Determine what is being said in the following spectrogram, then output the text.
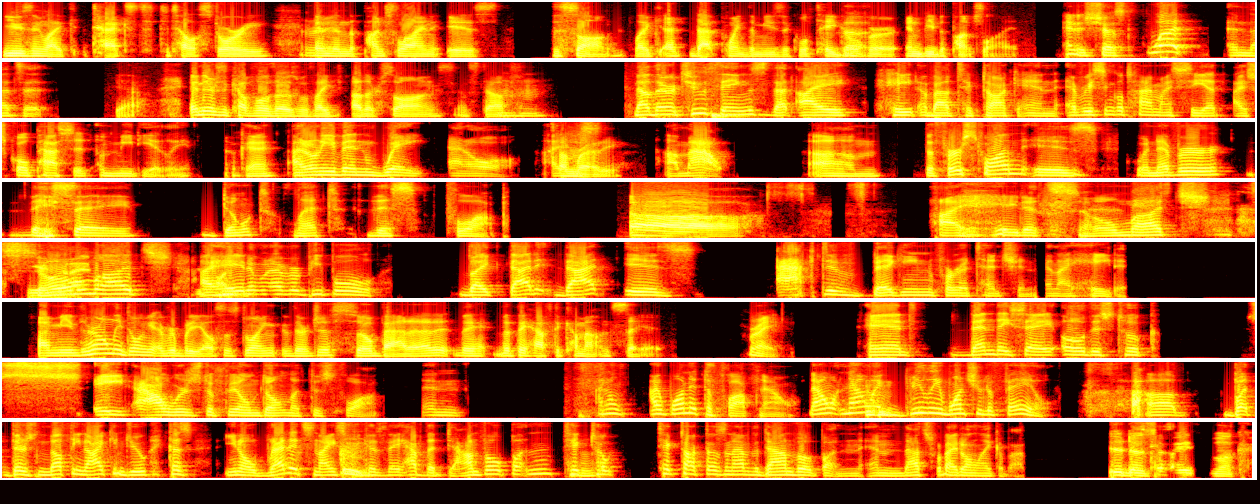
using like text to tell a story, Right. and then the punchline is the song. Like at that point, the music will take The- over and be the punchline. and it's just what, and that's it. Yeah, and there's a couple of those with like other songs and stuff. Mhm. Now there are two things that I hate about TikTok, and every single time I see it, I scroll past it immediately. Okay, I don't even wait at all. I I'm just- ready. I'm out. Um, the first one is whenever they say, "Don't let this flop." Oh, I hate it so much, so much. I hate it whenever people like that. That is active begging for attention, and I hate it. I mean, they're only doing what everybody else is doing. They're just so bad at it they, that they have to come out and say it. Right. And then they say, "Oh, this took eight hours to film. Don't let this flop." And I don't. I want it to flop now. Now, now I really want you to fail. Uh, but there's nothing I can do because you know Reddit's nice because they have the downvote button. TikTok TikTok doesn't have the downvote button, and that's what I don't like about it. It does Facebook.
